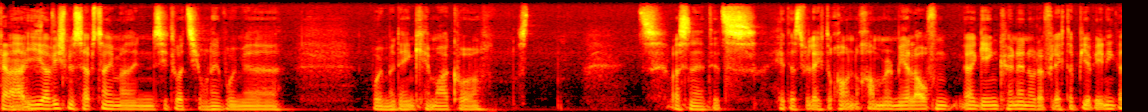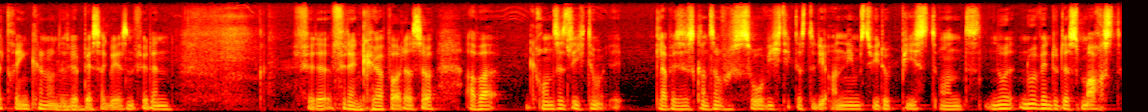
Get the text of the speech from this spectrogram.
Ja, äh, ich erwische mich selbst immer in Situationen, wo ich mir, wo ich mir denke, Marco, weiß nicht, jetzt hättest du vielleicht auch noch einmal mehr laufen äh, gehen können oder vielleicht ein Bier weniger trinken und das wäre besser gewesen für den, für, den, für den Körper oder so. Aber grundsätzlich, du, ich glaube, es ist ganz einfach so wichtig, dass du dich annimmst, wie du bist und nur, nur wenn du das machst,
